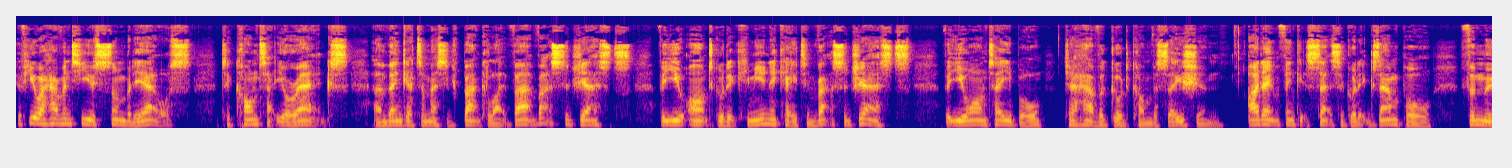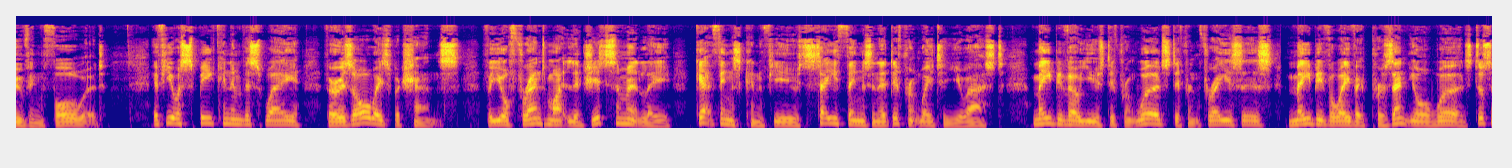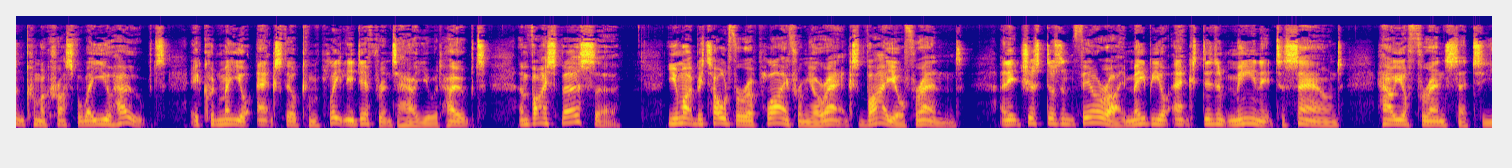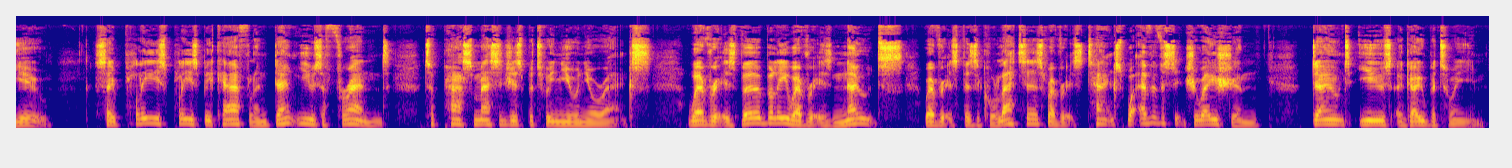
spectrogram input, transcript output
If you are having to use somebody else to contact your ex and then get a message back like that, that suggests that you aren't good at communicating. That suggests that you aren't able to have a good conversation. I don't think it sets a good example for moving forward. If you are speaking in this way, there is always the chance that your friend might legitimately get things confused, say things in a different way to you asked. Maybe they'll use different words, different phrases. Maybe the way they present your words doesn't come across the way you hoped. It could make your ex feel completely different to how you had hoped, and vice versa. You might be told for a reply from your ex via your friend, and it just doesn't feel right. Maybe your ex didn't mean it to sound how your friend said to you. So please, please be careful and don't use a friend to pass messages between you and your ex. Whether it is verbally, whether it is notes, whether it's physical letters, whether it's text, whatever the situation, don't use a go between.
